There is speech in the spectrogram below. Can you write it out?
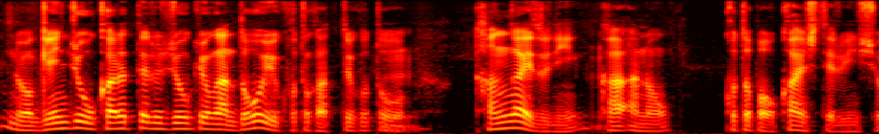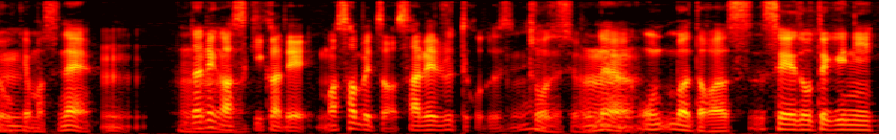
うん、でも現状置かれている状況がどういうことかっていうことを考えずにか、あの言葉を返している印象を受けますね。うん。誰が好きかで、まあ、差別はされるってことですね。そうですよね、まあ、だから制度的に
